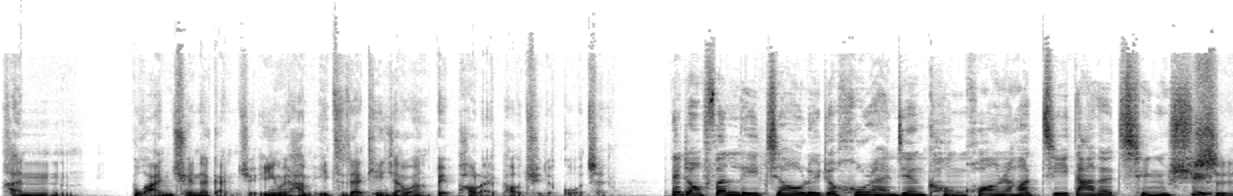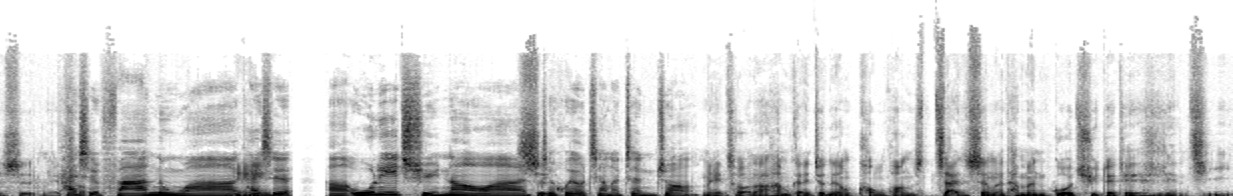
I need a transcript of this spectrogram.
很不安全的感觉，因为他们一直在天下万被抛来抛去的过程。那种分离焦虑，就忽然间恐慌，然后极大的情绪，是是，没错，开始发怒啊，嗯开始啊、呃无理取闹啊，就会有这样的症状。没错，然后他们可能就那种恐慌战胜了他们过去对这些事情的记忆。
